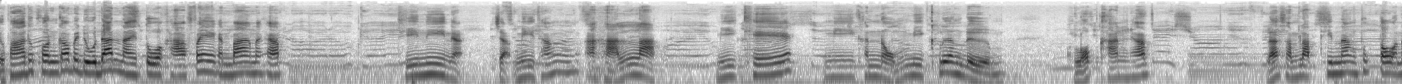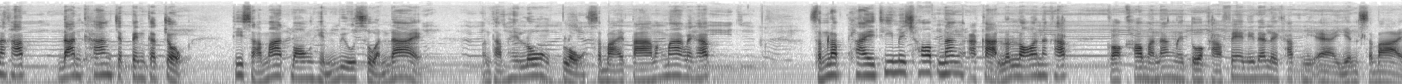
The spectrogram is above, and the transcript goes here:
ดี๋ยวพาทุกคนเข้าไปดูด้านในตัวคาเฟ่กันบ้างนะครับ ที่นี่เนี่ยจะมีทั้งอาหารหลัก มีเค้ก มีขนม มีเครื่องดื่ม ครบครันครับ และสำหรับที่นั่งทุกโต๊ะนะครับ ด้านข้างจะเป็นกระจกที่สามารถมองเห็นวิวสวนได้ มันทำให้โล่งโปร่งสบายตามาก ๆ เลยครับสำหรับใครที่ไม่ชอบนั่งอากาศร้อนๆนะครับ ก็เข้ามานั่งในตัวคาเฟ่นี้ได้เลยครับ มีแอร์เย็นสบาย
